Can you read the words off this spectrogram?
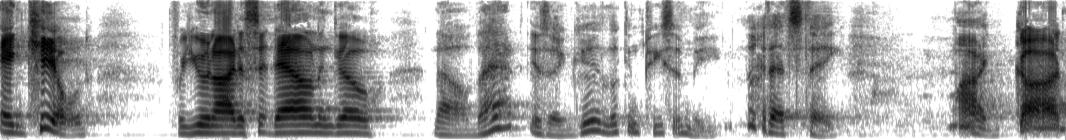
and killed for you and I to sit down and go, Now that is a good looking piece of meat. Look at that steak. My God.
